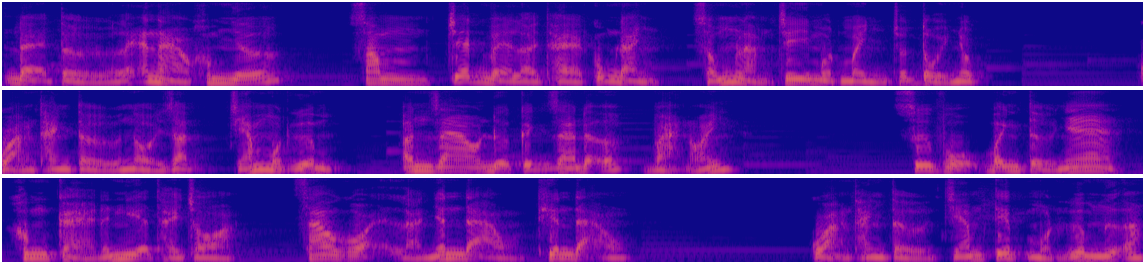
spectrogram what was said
đệ tử lẽ nào không nhớ? Xong chết về lời thề cũng đành, sống làm chi một mình cho tủi nhục. Quảng thành tử nổi giận, chém một gươm ân giao đưa kích ra đỡ và nói, sư phụ bênh tử nha, không kể đến nghĩa thầy trò, sao gọi là nhân đạo, thiên đạo? Quảng thành tử chém tiếp một gươm nữa,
